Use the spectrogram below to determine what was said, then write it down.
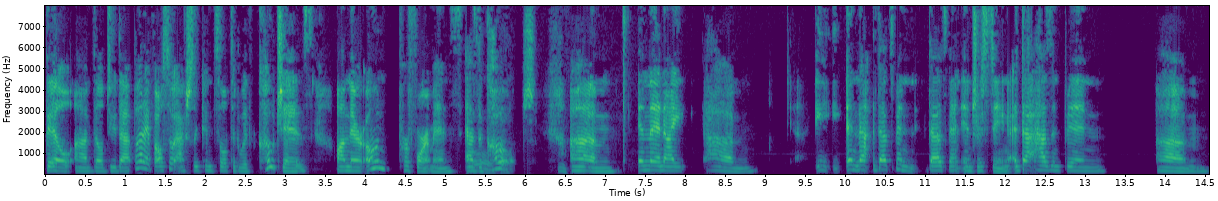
they'll um, they'll do that but i've also actually consulted with coaches on their own performance as oh, a coach wow. Hmm. um, and then i um, and that that's been that's been interesting that hasn't been um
